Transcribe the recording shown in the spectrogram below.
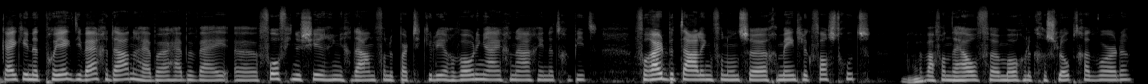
Kijk, in het project die wij gedaan hebben, hebben wij eh, voorfinanciering gedaan van de particuliere woningeigenaren in het gebied, vooruitbetaling van onze gemeentelijk vastgoed, Mhm. waarvan de helft eh, mogelijk gesloopt gaat worden.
